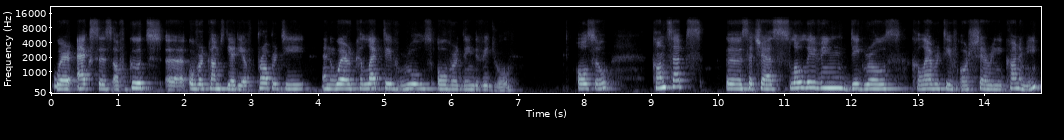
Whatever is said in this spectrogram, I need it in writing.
where access of goods uh, overcomes the idea of property, and where collective rules over the individual. Also, concepts uh, such as slow living, degrowth, collaborative or sharing economy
